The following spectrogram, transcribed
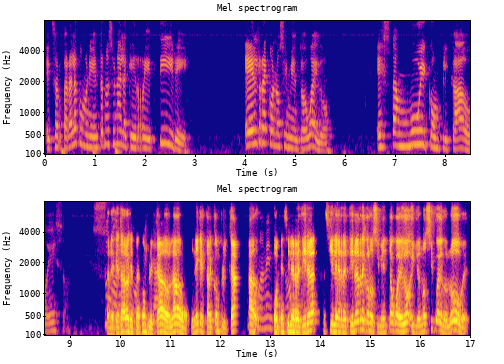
exhortar a la comunidad internacional a que retire el reconocimiento a Guaidó. Está muy complicado eso. Pero es que está lo que está complicado, Laura. Tiene que estar complicado. Porque si, le retira, si le retira el reconocimiento a Guaidó, y yo no soy Guaidó Lover,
